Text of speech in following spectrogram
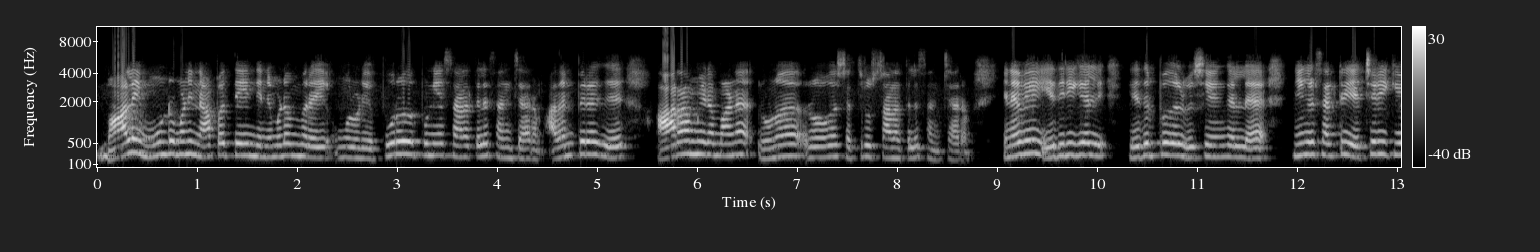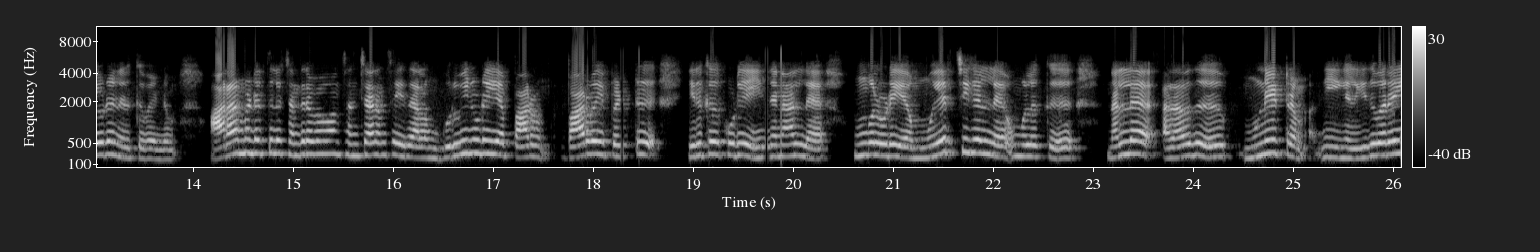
மாலை மூன்று மணி நாற்பத்தி ஐந்து நிமிடம் வரை உங்களுடைய பூர்வ புண்ணிய ஸ்தானத்துல சஞ்சாரம். அதன் பிறகு ஆறாம் இடமான ருண ரோக சத்ரு ஸ்தானத்துல சஞ்சாரம். எனவே எதிரிகள் எதிர்ப்புகள் விஷயங்கள்ல நீங்கள் சற்று எச்சரிக்கையுடன் இருக்க வேண்டும். ஆறாம் இடத்துல சந்திர பகவான் சஞ்சாரம் செய்தாலும் குருவினுடைய பார்வை பார்வை பெற்று இருக்கக்கூடிய இந்த நாள்ல உங்களுடைய முயற்சிகள்ல உங்களுக்கு நல்ல அதாவது முன்னேற்றம் நீங்கள் இதுவரை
